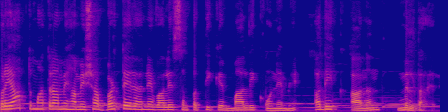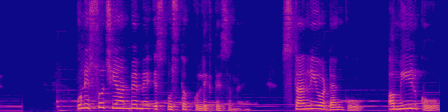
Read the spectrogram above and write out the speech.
पर्याप्त मात्रा में हमेशा बढ़ते रहने वाले संपत्ति के मालिक होने में अधिक आनंद मिलता है। उन्नीस सौ छियानवे में इस पुस्तक को लिखते समय स्टैनली और डैंको अमीर को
